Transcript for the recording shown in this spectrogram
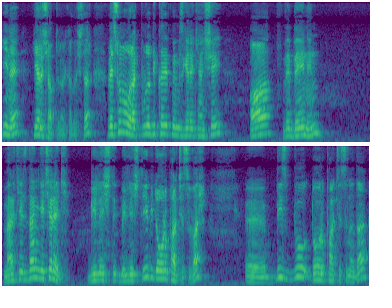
yine yarıçaptır arkadaşlar. Ve son olarak burada dikkat etmemiz gereken şey A ve B'nin merkezden geçerek birleşti, birleştiği bir doğru parçası var. Ee, biz bu doğru parçasına da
